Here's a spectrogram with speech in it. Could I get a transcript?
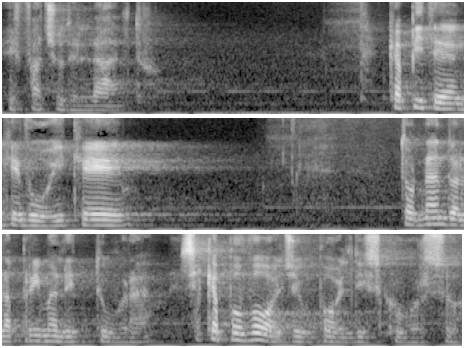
e faccio dell'altro. Capite anche voi che, tornando alla prima lettura, si capovolge un po' il discorso,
